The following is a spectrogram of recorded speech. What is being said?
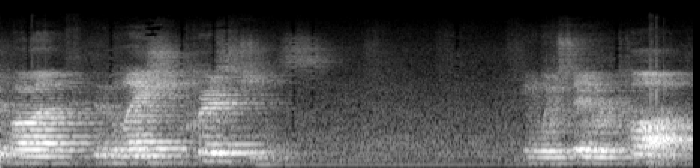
upon the Galatian Christians, in which they were taught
